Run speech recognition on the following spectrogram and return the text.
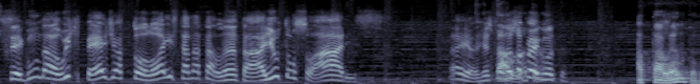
Segundo a Wikipédia, Tolói está na Atalanta. Ailton Soares. Aí, ó, respondeu sua Atalanta, pergunta. Atalanta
